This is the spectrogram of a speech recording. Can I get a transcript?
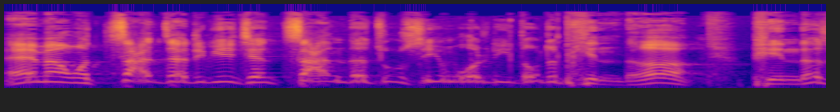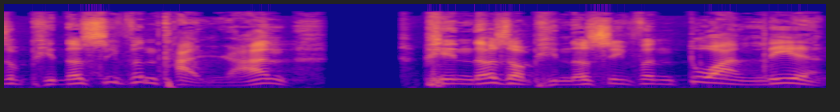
哎妈，我站在你面前站得住，是因为我里头的品德。品德是品德，是一份坦然；品德是品德，是一份锻炼。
